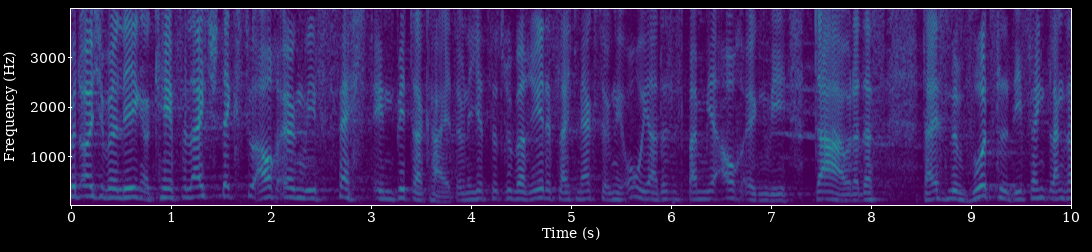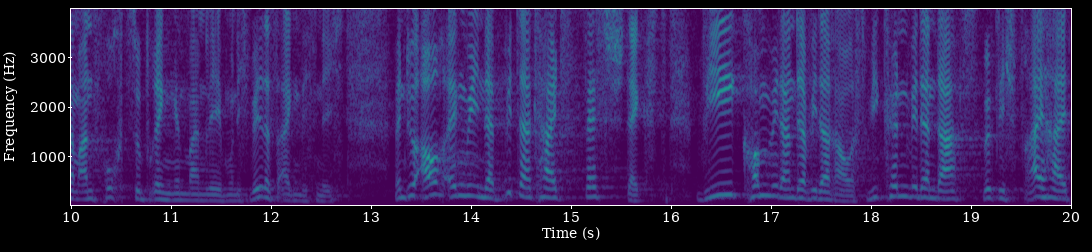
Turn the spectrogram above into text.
mit euch überlegen, okay, vielleicht steckst du auch irgendwie fest in Bitterkeit. Wenn ich jetzt darüber rede, vielleicht merkst du irgendwie, oh ja, das ist bei mir auch irgendwie da. Oder das, da ist eine Wurzel, die fängt langsam an, Frucht zu bringen in meinem Leben. Und ich will das eigentlich nicht. Wenn du auch irgendwie in der Bitterkeit feststeckst, wie kommen wir dann da wieder raus? Wie können wir denn da wirklich Freiheit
